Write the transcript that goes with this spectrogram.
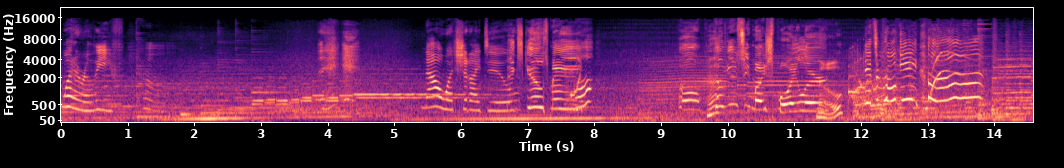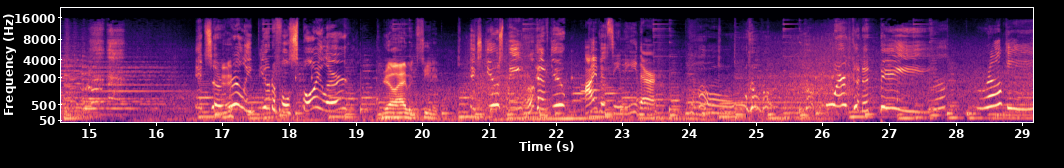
What a relief. Now what should I do? Excuse me. Huh? Oh, have you seen my spoiler? No. It's Rogi! Ah! It's a really beautiful spoiler. No, I haven't seen it. Excuse me, have you? I haven't seen either. Oh, where could it be? Rogi.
